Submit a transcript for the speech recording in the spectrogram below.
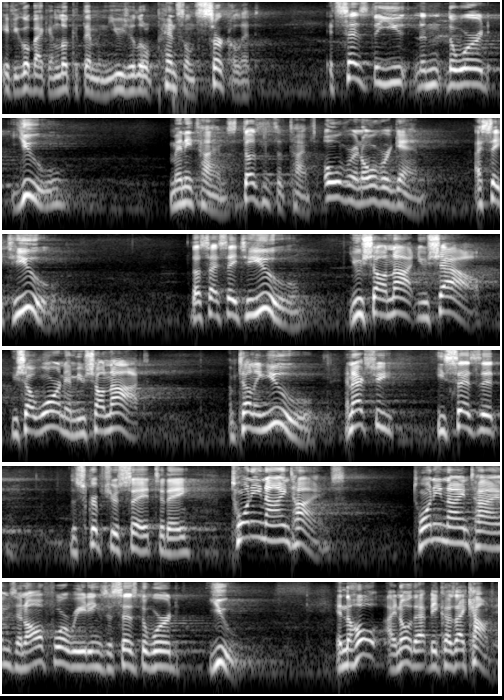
if you go back and look at them and use your little pencil and circle it, it says the, the word you many times, dozens of times, over and over again. I say to you, thus I say to you, you shall not, you shall. You shall warn him, you shall not. I'm telling you. And actually, he says it, the scriptures say it today, 29 times. 29 times in all four readings, it says the word you. In the whole, I know that because I counted.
